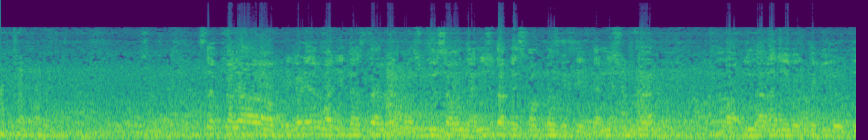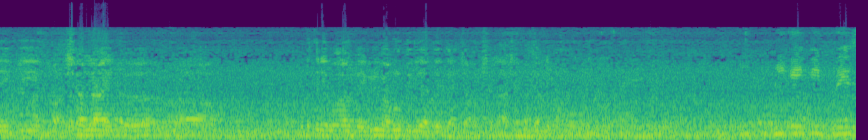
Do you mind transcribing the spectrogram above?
आज चर्चा करतो साहेब काल ब्रिगेडियर माजी खासदार सुधीर सावंत यांनी सुद्धा प्रेस कॉन्फरन्स घेतली. त्यांनी सुद्धा आपली नाराजी व्यक्त केली होती की पक्षाला एक कुठेतरी वेगळी वागणूक दिली जाते त्यांच्या पक्षाला. अशा प्रकारची भावना. मी काही ती प्रेस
